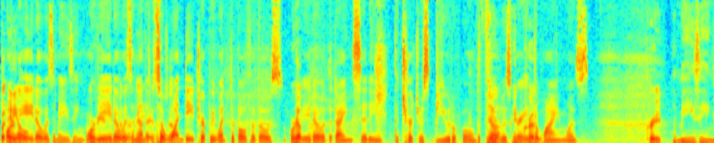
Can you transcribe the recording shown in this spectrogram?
But anyhow, Orvieto was amazing. Orvieto, Orvieto, was another. So one day trip, we went to both of those. Orvieto, the Dying City. The church was beautiful. The food Yeah, was great. incredible. The wine was great. amazing.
